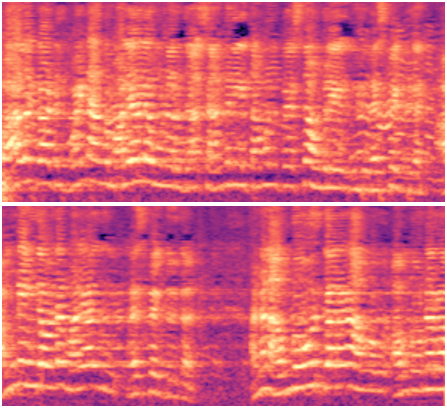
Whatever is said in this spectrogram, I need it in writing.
பாலக்காட்டுக்கு போயிட்டு அங்க மலையாள உணர்வு ஜாஸ்தி. அங்க நீங்க தமிழ் பேசினா உங்களுக்கு ரெஸ்பெக்ட் இருக்காது. அங்க இங்க வந்து மலையாளம் ரெஸ்பெக்ட் இருக்காது. அதனால அவங்க ஊருக்காரங்க அவங்க அவங்க உணர்வா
